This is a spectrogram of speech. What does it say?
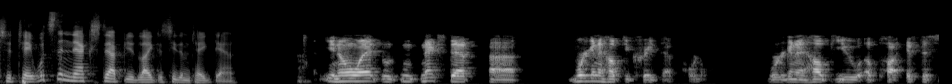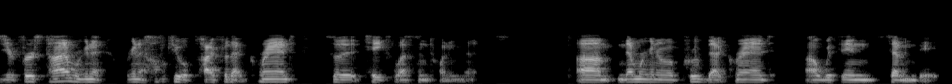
to take what's the next step you'd like to see them take down you know what? Next step uh we're going to help you create that portal. We're going to help you apply if this is your first time we're going to we're going to help you apply for that grant so that it takes less than 20 minutes. Um, then we're going to approve that grant uh, within seven days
